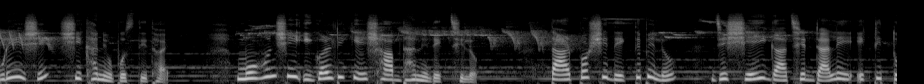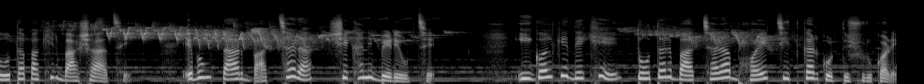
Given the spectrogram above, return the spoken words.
উড়ে এসে সেখানে উপস্থিত হয়। মোহন সেই ঈগলটিকে সাবধানে দেখছিল। তারপর সে দেখতে পেল যে সেই গাছের ডালে একটি তোতা পাখির বাসা আছে এবং তার বাচ্চারা সেখানে বেড়ে উঠছে। ঈগলকে দেখে তোতার বাচ্চারা ভয়ের চিৎকার করতে শুরু করে।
